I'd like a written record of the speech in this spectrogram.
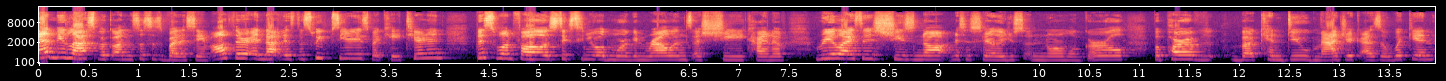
And the last book on this list is by the same author, and that is The Sweep series by Cate Tiernan. This one follows 16-year-old Morgan Rowlands as she kind of realizes she's not necessarily just a normal girl, but part of, but can do magic as a Wiccan,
